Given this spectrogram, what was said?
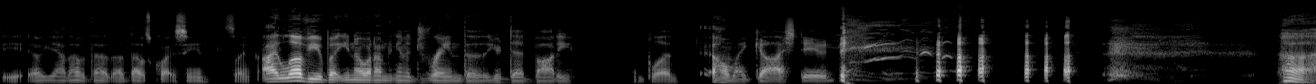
The, oh yeah, that, that that that was quite a scene. It's like I love you, but you know what? I'm gonna drain the your dead body of blood. Oh my gosh, dude.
